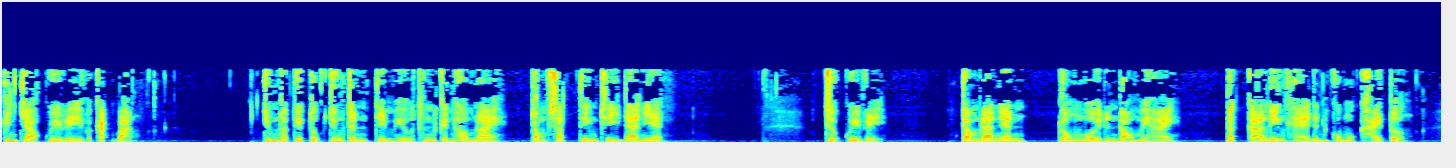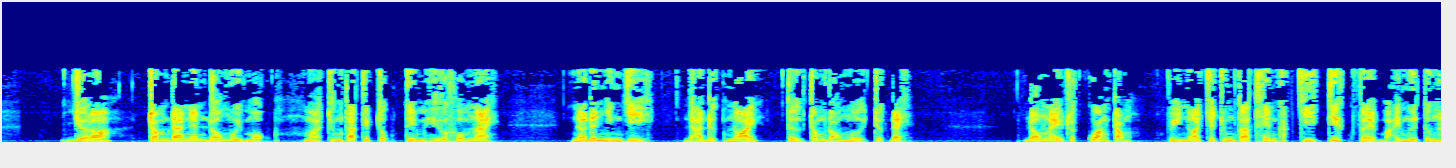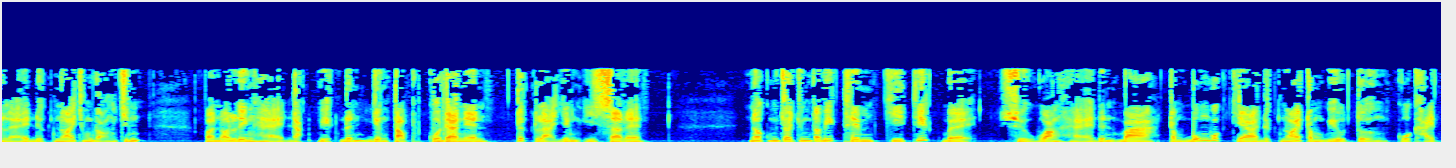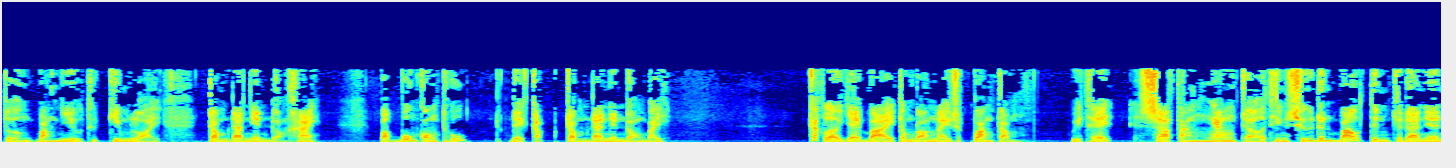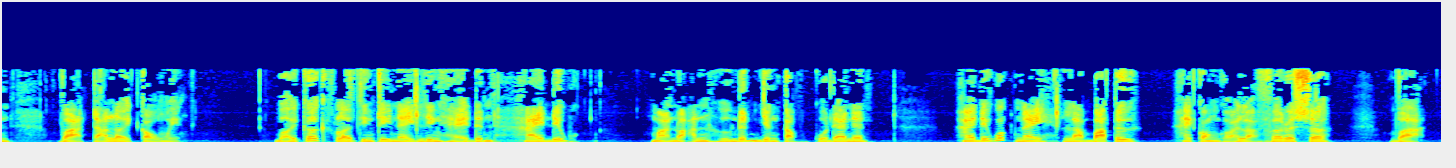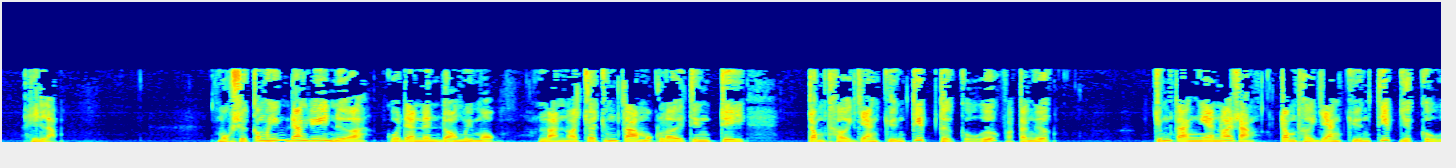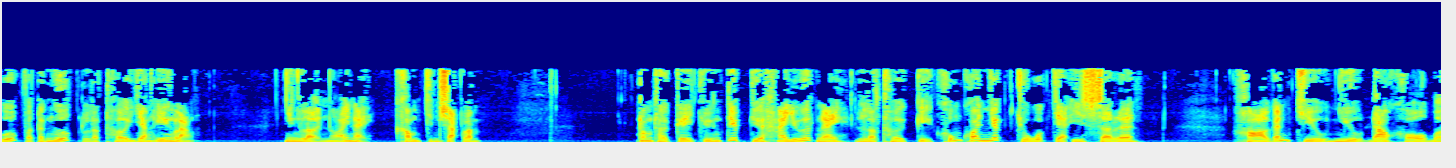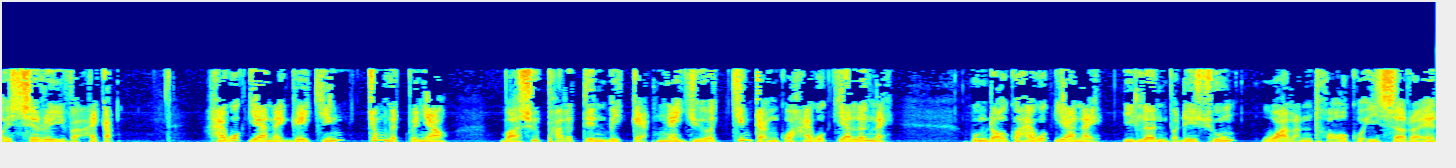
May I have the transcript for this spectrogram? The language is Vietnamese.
Kính chào quý vị và các bạn. Chúng ta tiếp tục chương trình tìm hiểu Thánh Kinh hôm nay trong sách tiên tri Daniel. Thưa quý vị, trong Daniel đoạn 10 đến đoạn 12, tất cả liên hệ đến cùng một khái tượng. Do đó, trong Daniel đoạn 11 mà chúng ta tiếp tục tìm hiểu hôm nay, nói đến những gì đã được nói từ trong đoạn 10 trước đây. Đoạn này rất quan trọng vì nó cho chúng ta thêm các chi tiết về 70 tuần lễ được nói trong đoạn chính, và nó liên hệ đặc biệt đến dân tộc của Daniel, tức là dân Israel. Nó cũng cho chúng ta biết thêm chi tiết về sự quan hệ đến ba trong bốn quốc gia được nói trong biểu tượng của khải tượng bằng nhiều thứ kim loại trong Daniel đoạn 2, và bốn con thú được đề cập trong Daniel đoạn 7. Các lời giải bài trong đoạn này rất quan trọng, vì thế Satan ngăn trở thiên sứ đến báo tin cho Daniel và trả lời cầu nguyện. Bởi cớ các lời tiên tri này liên hệ đến hai đế quốc mà nó ảnh hưởng đến dân tộc của Daniel. Hai đế quốc này là Ba Tư, hay còn gọi là Pharisee và Hy Lạp. Một sự cống hiến đáng chú ý nữa của Daniel đoạn 11 là nó cho chúng ta một lời tiên tri trong thời gian chuyển tiếp từ cựu ước và tân ước. Chúng ta nghe nói rằng trong thời gian chuyển tiếp giữa cựu ước và tân ước là thời gian yên lặng. Nhưng lời nói này không chính xác lắm. Trong thời kỳ chuyển tiếp giữa hai giới ước này là thời kỳ khốn khó nhất cho quốc gia Israel. Họ gánh chịu nhiều đau khổ bởi Syria và Ai Cập. Hai quốc gia này gây chiến chống nghịch với nhau, và xứ Palestine bị kẹt ngay giữa chiến trận của hai quốc gia lớn này. Quân đội của hai quốc gia này đi lên và đi xuống qua lãnh thổ của Israel.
